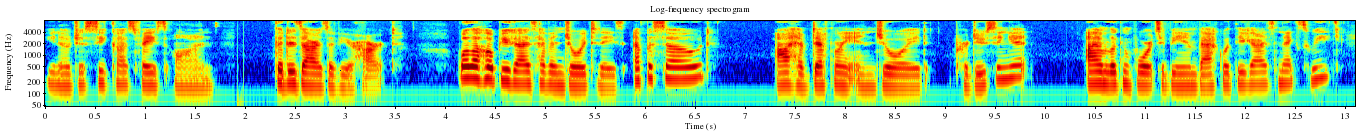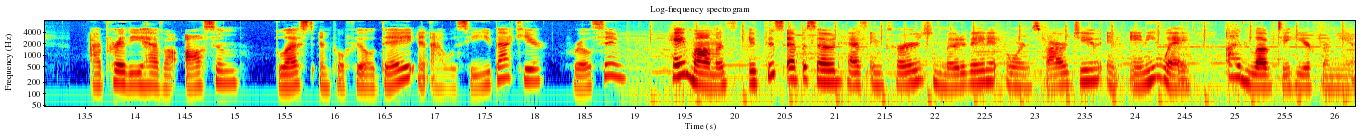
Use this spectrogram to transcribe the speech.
you know, just seek God's face on the desires of your heart. Well, I hope you guys have enjoyed today's episode. I have definitely enjoyed producing it. I am looking forward to being back with you guys next week. I pray that you have an awesome, blessed, and fulfilled day, and I will see you back here real soon. Hey, mamas, if this episode has encouraged, motivated, or inspired you in any way, I'd love to hear from you.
